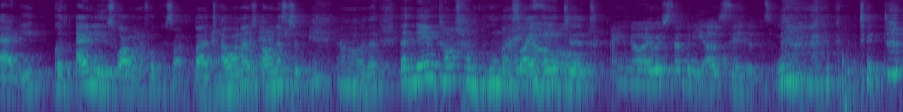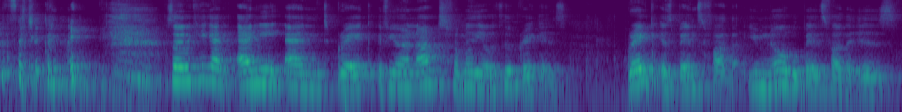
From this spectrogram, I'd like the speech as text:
Annie, because Annie is who I want to focus on. But I want to, I want us to. Oh, that, that name comes from Boomer, so I, hate it. I know. I wish somebody else said it. Such a good name. So we're looking at Annie and Greg. If you are not familiar with who Greg is, Greg is Ben's father. You know who Ben's father is.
